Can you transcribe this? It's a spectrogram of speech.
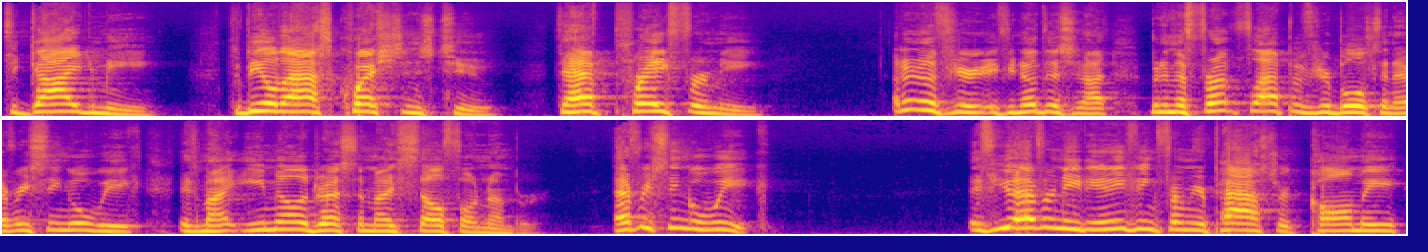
to guide me, to be able to ask questions to, to have pray for me. I don't know if, you're, if you know this or not, but in the front flap of your bulletin every single week is my email address and my cell phone number. Every single week. If you ever need anything from your pastor, call me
